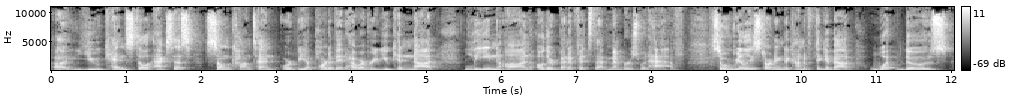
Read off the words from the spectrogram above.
uh, you can still access some content or be a part of it. However, you cannot lean on other benefits that members would have. So, really starting to kind of think about what those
